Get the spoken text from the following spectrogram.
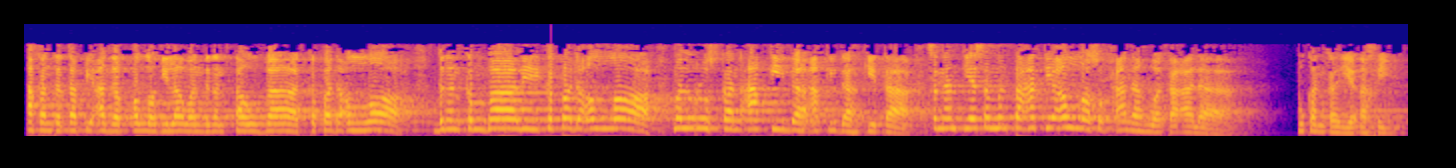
Akan tetapi azab Allah dilawan dengan taubat kepada Allah. Dengan kembali kepada Allah. Meluruskan akidah-akidah kita. Senantiasa mentaati Allah subhanahu wa ta'ala. Bukankah ya akhi?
